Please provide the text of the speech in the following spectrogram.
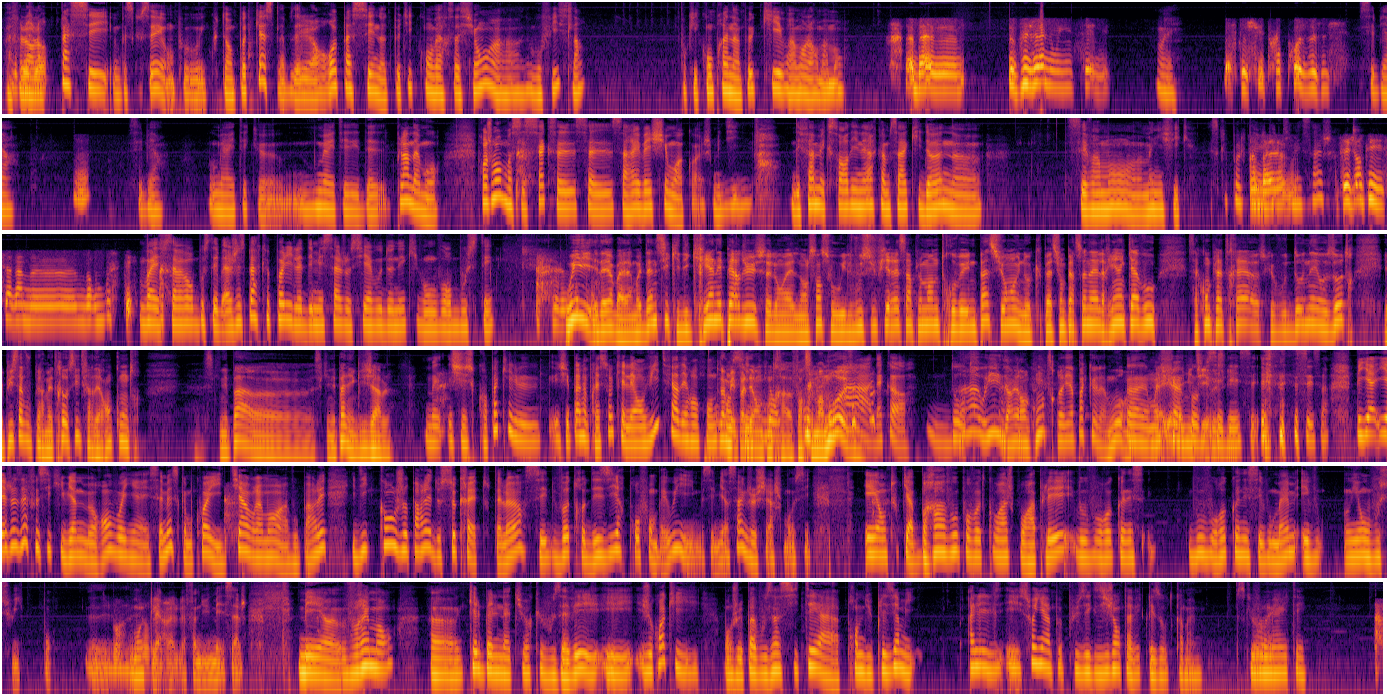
Il va falloir leur passer, parce que c'est, on peut écouter en podcast, là, vous allez leur repasser notre petite conversation à vos fils, là, pour qu'ils comprennent un peu qui est vraiment leur maman. Eh ben, euh, le plus jeune, oui, c'est lui. Oui. Parce que je suis très proche de lui. C'est bien. Mm. C'est bien. Vous méritez que vous méritez plein d'amour. Franchement, moi, c'est ça que ça, ça, réveille chez moi, quoi. Je me dis, oh, des femmes extraordinaires comme ça qui donnent. Euh, c'est vraiment euh, magnifique. Est-ce que Paul a ah bah, un petit message C'est gentil, ça va me, me rebooster. Oui, ça va vous rebooster. Bah, j'espère que Paul, il a des messages aussi à vous donner qui vont vous rebooster. Oui, et d'ailleurs, bah, la mode d'Annecy qui dit que rien n'est perdu, selon elle, dans le sens où il vous suffirait simplement de trouver une passion, une occupation personnelle, rien qu'à vous. Ça compléterait euh, ce que vous donnez aux autres, et puis ça vous permettrait aussi de faire des rencontres, ce qui n'est pas, euh, ce qui n'est pas négligeable. Mais je ne crois pas qu'elle. J'ai pas l'impression qu'elle ait envie de faire des rencontres. Non, mais pas des rencontres euh, forcément amoureuses. ah, d'accord. D'autres. Ah oui, dans les rencontres, il n'y a pas que l'amour. moi, je suis un peu obsédée, c'est ça. Mais il y, y, a Joseph aussi qui vient de me renvoyer un SMS comme quoi il tient vraiment à vous parler. Il dit Quand je parlais de secret tout à l'heure, c'est votre désir profond. Ben oui, c'est bien ça que je cherche moi aussi. Et en tout cas, bravo pour votre courage pour appeler. Vous vous reconnaissez, vous, vous reconnaissez vous-même et, vous, et on vous suit. Euh, moins clair la, fin du message. Mais euh, vraiment, euh, quelle belle nature que vous avez. Et, je crois qu'il. Bon, je ne vais pas vous inciter à prendre du plaisir, mais allez et soyez un peu plus exigeante avec les autres quand même. Parce que vous le méritez.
